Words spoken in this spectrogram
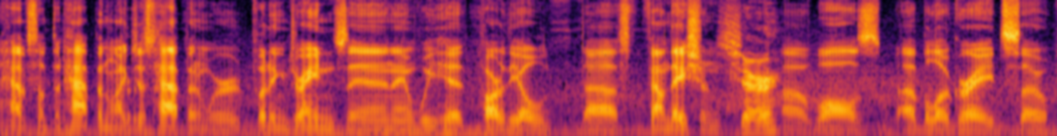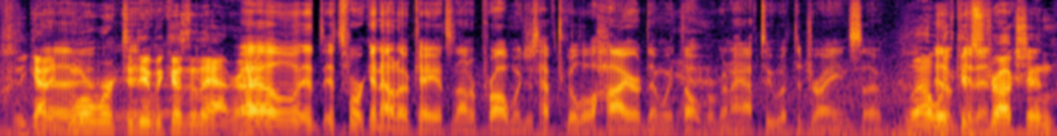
have something happen like just happened, we're putting drains in and we hit part of the old uh, foundation Sure. uh, walls uh, below grade. So we got uh, more work to do because of that, right? Well, it, it's working out okay. It's not a problem. We just have to go a little higher than we thought we are going to have to with the drain. So Well, with construction,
